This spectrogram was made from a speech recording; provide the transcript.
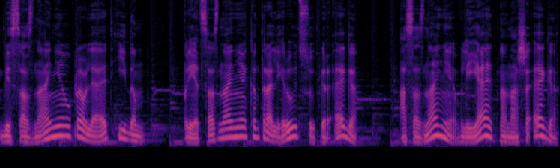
Бессознание управляет идом, предсознание контролирует суперэго, а сознание влияет на наше эго.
